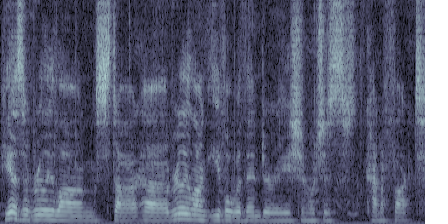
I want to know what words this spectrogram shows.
He has a really long star, uh, really long evil within duration, which is kind of fucked.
